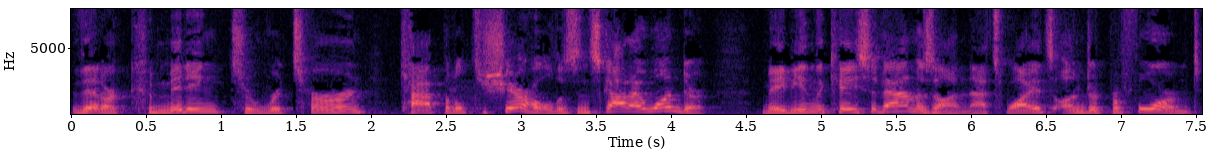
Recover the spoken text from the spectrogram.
that are committing to return capital to shareholders. And Scott, I wonder, maybe in the case of Amazon, that's why it's underperformed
